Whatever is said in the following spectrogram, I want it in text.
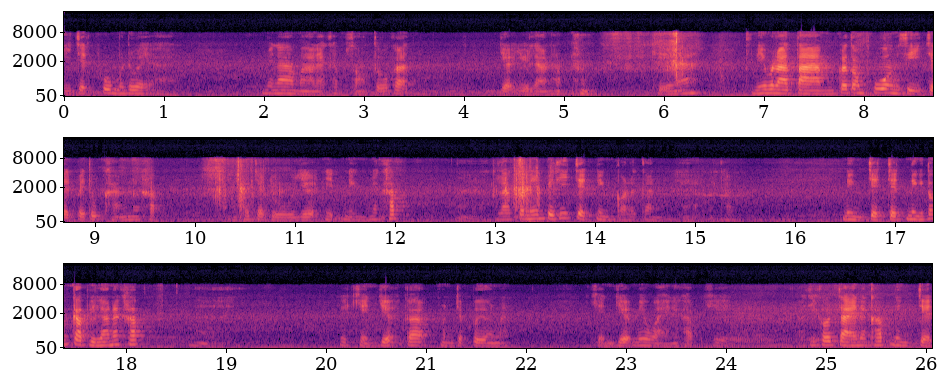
4 7พุ่มมาด้วยอ่าไม่น่ามาแล้วครับ 2 ตัวก็เยอะอยู่แล้วนะครับโอเคนะ ทีนี้เวลาตามก็ต้องพ่วง 4 7 ไปทุกครั้งนะครับ ก็จะดูเยอะนิดนึงนะครับแล้วก็เน้นไปที่ 7 1 ก่อนแล้วกันนะครับ1 7 7 1 ต้องกลับอยู่แล้วนะครับเขียนเยอะก็มันจะเปลืองนะเขียนเยอะไม่ไหวนะครับโอเค ที่เข้าใจนะครับหนึ่งเจ็ด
